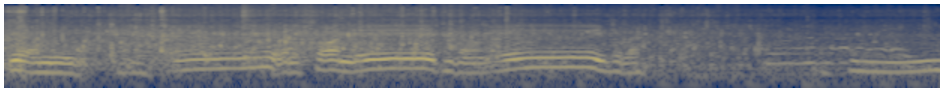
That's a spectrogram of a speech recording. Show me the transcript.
เรื่องนี้เอ้ยอันซ่อนเด้พี่น้องเอ้ยพูดละอืม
